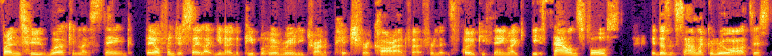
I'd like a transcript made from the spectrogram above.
friends who work in like Stink, they often just say like, you know, the people who are really trying to pitch for a car advert for a like, folky thing, like it sounds forced, it doesn't sound like a real artist.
